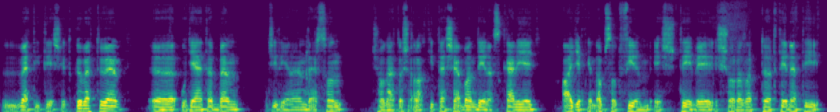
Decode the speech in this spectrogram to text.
vetítését követően, ö, ugye hát ebben Gillian Anderson csodálatos alakításában. Dana Scully egy egyébként abszolút film és TV sorozat történeti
